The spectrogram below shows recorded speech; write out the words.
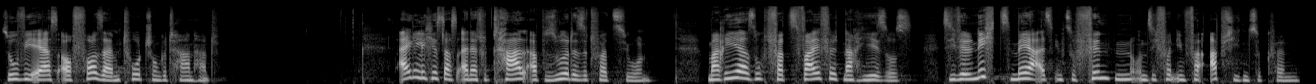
so wie er es auch vor seinem Tod schon getan hat. Eigentlich ist das eine total absurde Situation. Maria sucht verzweifelt nach Jesus. Sie will nichts mehr, als ihn zu finden und sich von ihm verabschieden zu können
